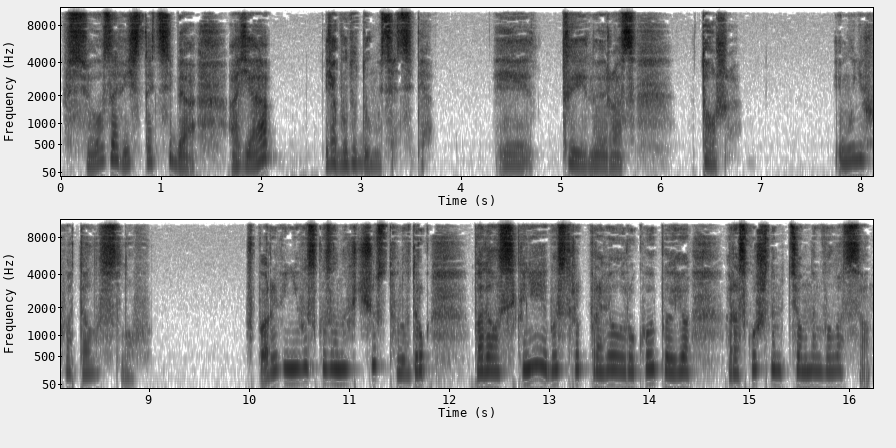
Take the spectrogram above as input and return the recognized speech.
Все зависит от тебя, а я... я буду думать о тебе. И ты иной раз тоже. Ему не хватало слов. В порыве невысказанных чувств он вдруг подался к ней и быстро провел рукой по ее роскошным темным волосам.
